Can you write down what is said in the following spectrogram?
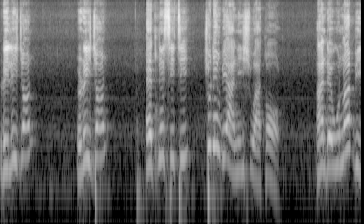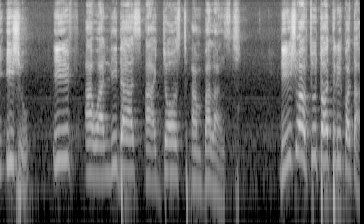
religion, region, ethnicity shouldn't be an issue at all. And they will not be issue if our leaders are just and balanced. The issue of two third, three quarter,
